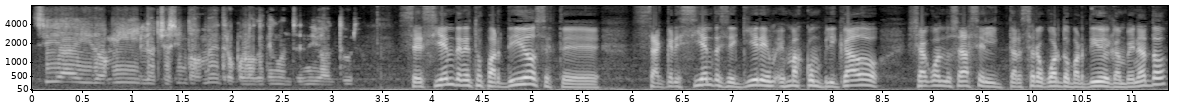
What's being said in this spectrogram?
Sí, hay 2.800 metros por lo que tengo entendido de altura. ¿Se sienten estos partidos? Este, ¿Se acrecienta si se quiere? ¿Es más complicado ya cuando se hace el tercer o cuarto partido del campeonato?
